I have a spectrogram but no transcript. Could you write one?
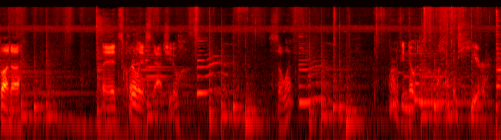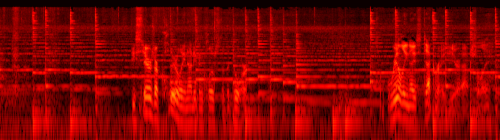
but, uh, it's clearly a statue. So what? I don't know if you noticed, what happened here? These stairs are clearly not even close to the door. It's really nice deck right here, actually.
